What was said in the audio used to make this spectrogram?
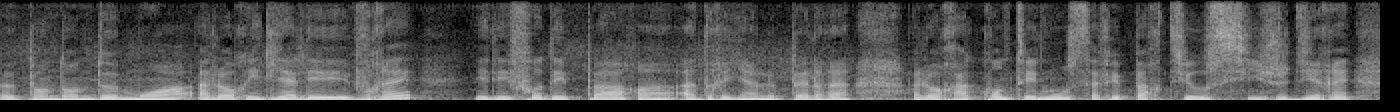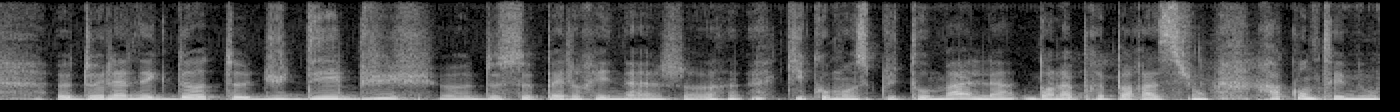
euh, pendant deux mois. Alors, il y a les vrais et les faux départs, hein, Adrien Le Pèlerin. Alors racontez-nous, ça fait partie aussi, je dirais, euh, de l'anecdote du début euh, de ce pèlerinage, hein, qui commence plutôt mal hein, dans la préparation. Racontez-nous.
